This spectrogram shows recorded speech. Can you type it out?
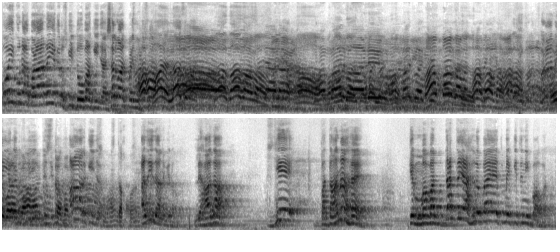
कोई गुना बड़ा नहीं अगर उसकी तौबा की जाए सलमान पढ़ी हाँ। जाए इस्तगफार। अजीजान लिहाजा ये बताना है कि मवद्दत अहल बैत में कितनी पावर है।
